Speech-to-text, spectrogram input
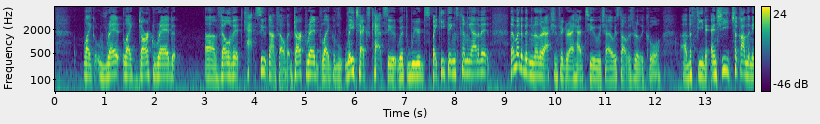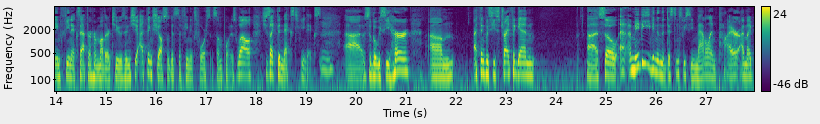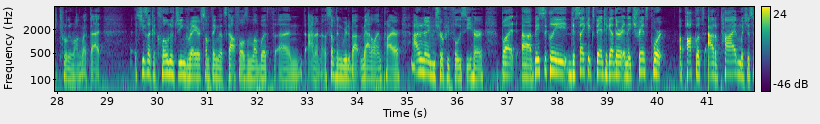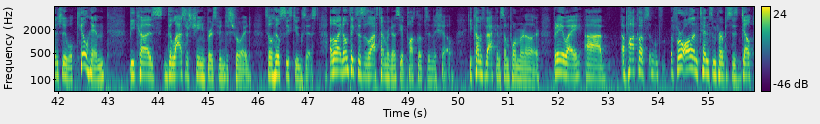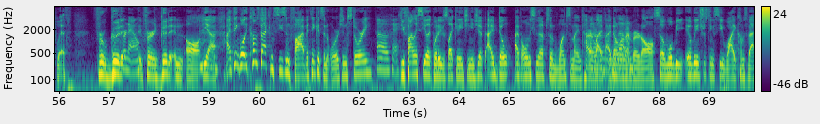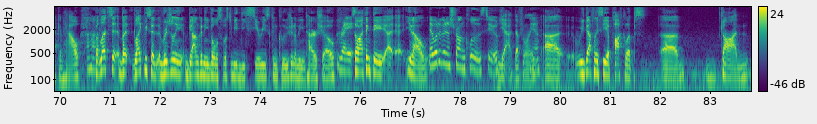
like red, like dark red. Uh, velvet cat suit, not velvet, dark red like latex cat suit with weird spiky things coming out of it. That might have been another action figure I had too, which I always thought was really cool. Uh, the Phoenix, and she took on the name Phoenix after her mother too, and she I think she also gets the Phoenix Force at some point as well. She's like the next Phoenix. Uh, so, but we see her. Um, I think we see Strife again. Uh, so uh, maybe even in the distance we see Madelyne Pryor. I might be totally wrong about that. She's like a clone of Jean Grey or something that Scott falls in love with, and I don't know something weird about Madelyne Pryor. I'm not even sure if we fully see her, but uh, basically the psychics band together and they transport Apocalypse out of time, which essentially will kill him because the Lazarus chamber has been destroyed, so he'll cease to exist. Although I don't think this is the last time we're going to see Apocalypse in the show. He comes back in some form or another. But anyway, uh, Apocalypse, for all intents and purposes, dealt with. For good, For now. for good and all, yeah. I think. Well, he comes back in season five. I think it's an origin story. Oh, okay. Do you finally see like what he was like in ancient Egypt? I don't. I've only seen that episode once in my entire don't life. I don't remember one. at all. So we'll be. It'll be interesting to see why he comes back and how. Uh-huh. But let's. But like we said originally, Beyond Good and Evil was supposed to be the series conclusion of the entire show. Right. So I think they. Uh, you know. That would have been a strong close too. Yeah, definitely. Yeah. Uh, we definitely see Apocalypse uh, gone.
